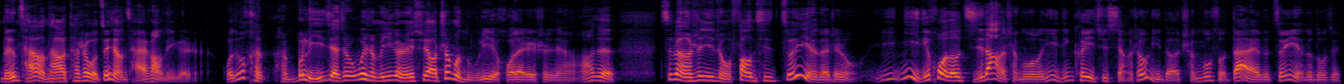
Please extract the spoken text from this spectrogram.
能采访他，他是我最想采访的一个人。我就很很不理解，就是为什么一个人需要这么努力活在这个世界上，而且基本上是一种放弃尊严的这种。你你已经获得了极大的成功了，你已经可以去享受你的成功所带来的尊严的东西。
